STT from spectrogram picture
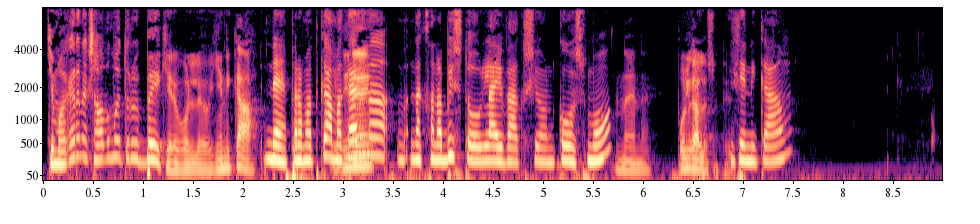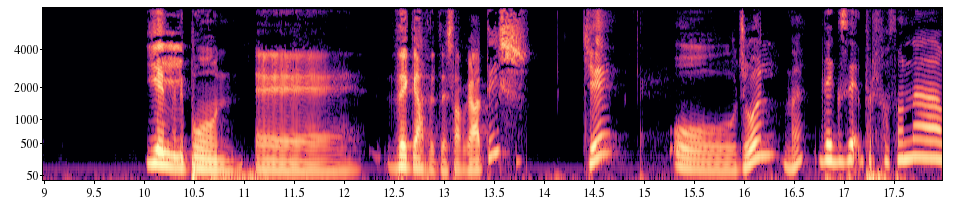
Και μακάρι να ξαναδούμε τον Troy Baker, εγώ λέω, γενικά. Ναι, πραγματικά. Γιατί Μακάρι είναι- να, να ξαναμπείς στο live action κόσμο. Ναι, ναι. Πολύ καλός το οποίο. Γενικά. Η Έλλη λοιπόν ε, δεν κάθεται στα αυγά τη και ο Τζόελ, ναι. Δεν ξέ... Προσπαθώ να,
